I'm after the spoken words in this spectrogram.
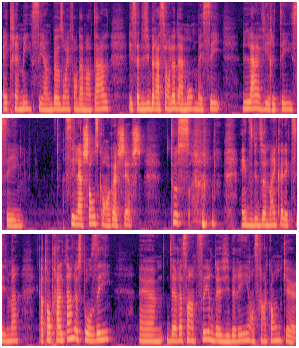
Être aimé, c'est un besoin fondamental. Et cette vibration-là d'amour, ben, c'est la vérité, c'est la chose qu'on recherche tous, individuellement et collectivement. Quand on prend le temps de se poser, euh, de ressentir, de vibrer, on se rend compte que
